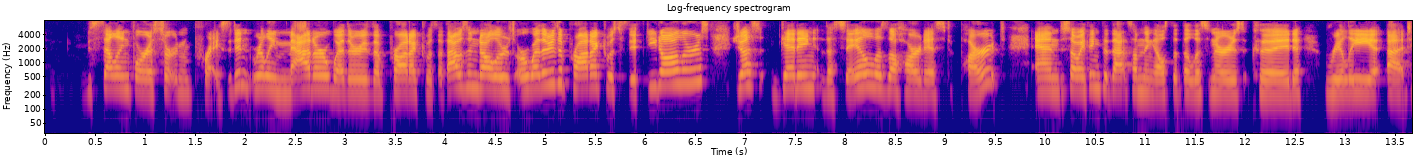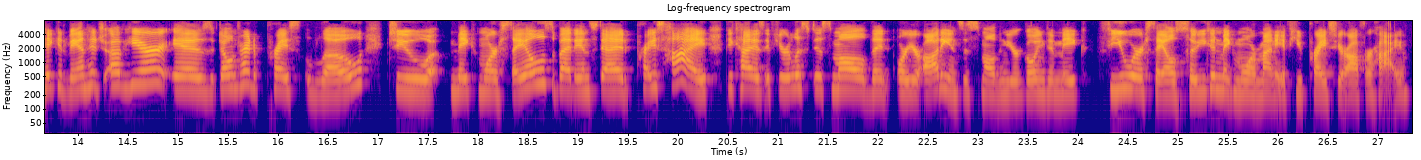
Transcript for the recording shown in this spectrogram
selling for a certain price. It didn't really matter whether the product was $1,000 or whether the product was $50. Just getting the sale was the hardest part. And so I think that that's something else that the listeners could really uh, take advantage of here is don't try to price low to make more sales, but instead price high because if your list is small then or your audience is small, then you're going to make fewer sales so you can make more money if you price your offer high.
